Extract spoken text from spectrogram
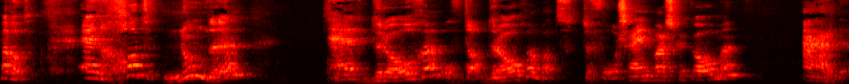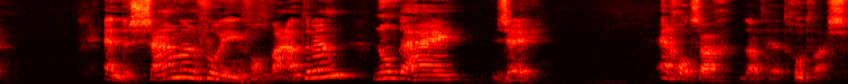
Maar goed. En God noemde het droge, of dat droge, wat tevoorschijn was gekomen, aarde. En de samenvloeiing van wateren noemde hij zee. En God zag dat het goed was.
